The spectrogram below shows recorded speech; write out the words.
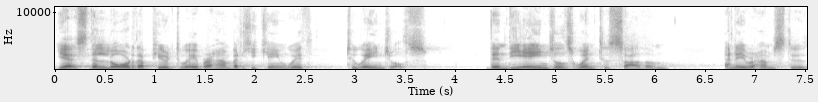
Yes, the Lord appeared to Abraham, but he came with two angels. Then the angels went to Sodom, and Abraham stood,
